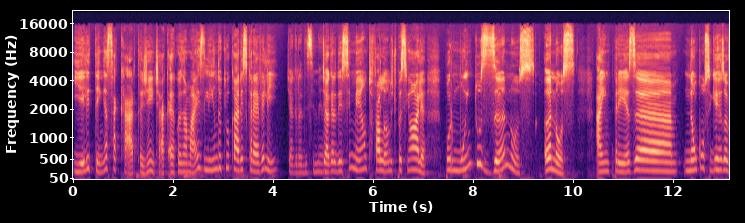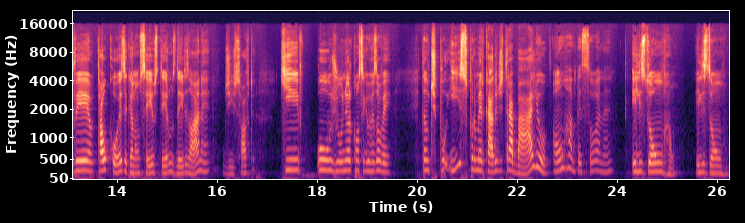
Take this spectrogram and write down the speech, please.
e ele tem essa carta, gente, é a coisa mais linda que o cara escreve ali. De agradecimento. De agradecimento, falando, tipo assim, olha, por muitos anos, anos, a empresa não conseguia resolver tal coisa, que eu não sei os termos deles lá, né, de software, que o Júnior conseguiu resolver. Então, tipo, isso pro mercado de trabalho. Honra a pessoa, né? Eles honram. Eles honram.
